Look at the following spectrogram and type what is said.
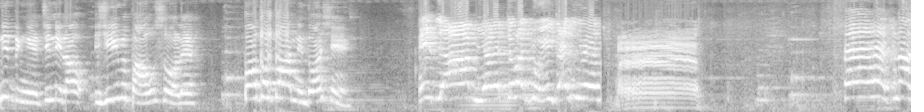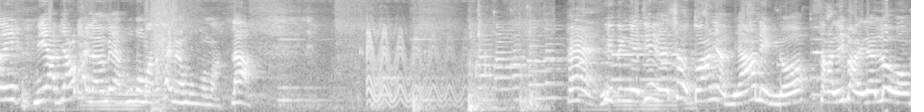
နစ်တငယ်ချင်းနေလောက်အရေးမပါဘူးဆိုတော့လဲတော်တော်တာနေသွားရှင် အေးဗျာမြရတဲ့ကြောက်ကြွေးတိုင်းနေဟဲ့ဟဲ့ခဏလေးနေရာပြောင်းထိုင်လိုက်မယ်ဟိုပေါ်မှာတက်ထိုင်မယ်ဟိုပေါ်မှာလာဟဲ့နေတငယ်ချင်းတွေလည်းရှောက်သွားညာများနေပြီနော်စာလေးပါလေးလည်းလုပ်အောင်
